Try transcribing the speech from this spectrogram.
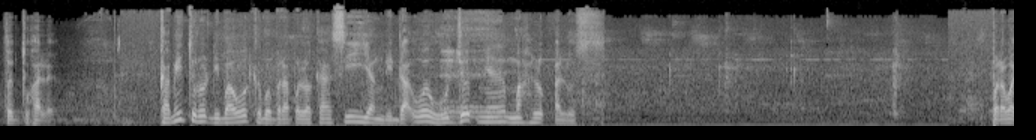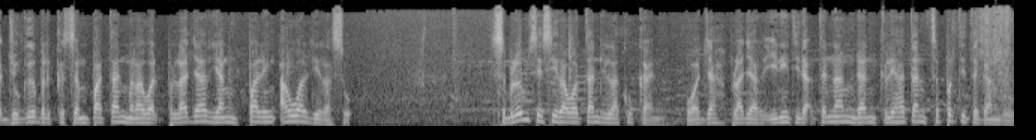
tentu hala. Kami turut dibawa ke beberapa lokasi yang didakwa wujudnya makhluk halus. Perawat juga berkesempatan merawat pelajar yang paling awal dirasuk. Sebelum sesi rawatan dilakukan, wajah pelajar ini tidak tenang dan kelihatan seperti terganggu.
